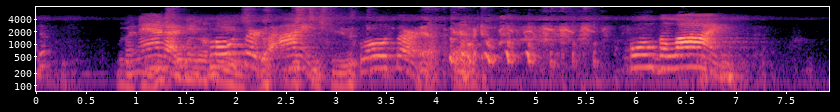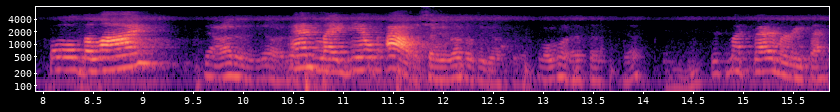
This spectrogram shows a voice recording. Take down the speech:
Ja. Banana, get closer to Annie. Closer. Hold the line. Hold the line Ja, dat, ja, dat, and leg yield dat out. zei je wel dat hij dat. maar dat, dat, ja. This is much better, Marisa.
